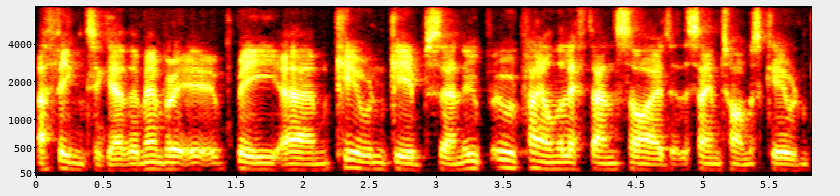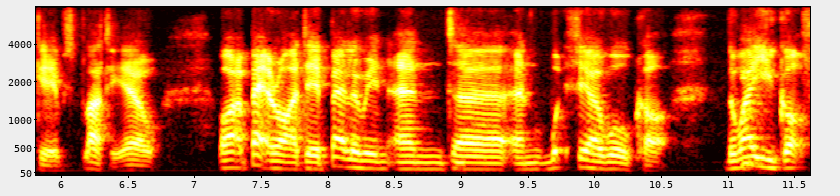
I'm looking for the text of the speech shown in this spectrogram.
a thing together. Remember, it would be um, Kieran Gibbs and who, who, would play on the left hand side at the same time as Kieran Gibbs. Bloody hell! Well, a better idea: Bellerin and uh, and Theo Walcott. The way you got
